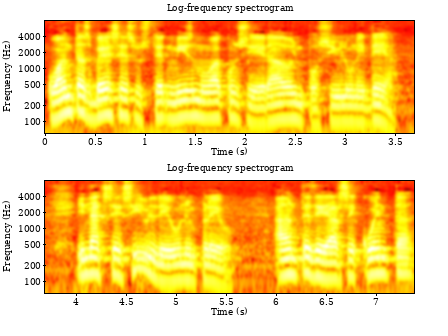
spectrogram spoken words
¿Cuántas veces usted mismo ha considerado imposible una idea, inaccesible un empleo, antes de darse cuenta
